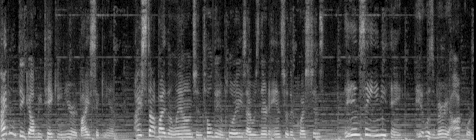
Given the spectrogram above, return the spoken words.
I don't think I'll be taking your advice again. I stopped by the lounge and told the employees I was there to answer their questions. They didn't say anything. It was very awkward.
